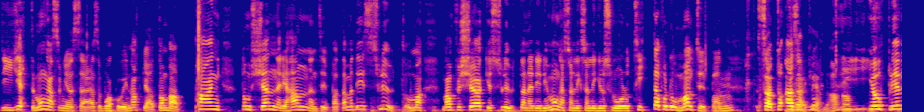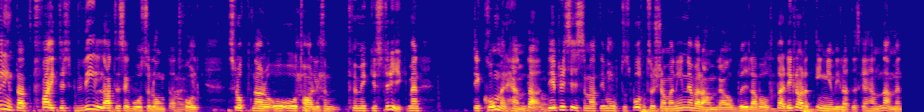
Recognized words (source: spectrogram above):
det är jättemånga som gör så här, alltså walkaway knockout. De bara pang, de känner i handen typ att ah, men det är slut. Och man, man försöker sluta när det är, det är många som liksom ligger och slår och tittar på domaren typ. Att, mm. Så att de, alltså, ja. Jag upplever inte att fighters vill att det ska gå så långt att Nej. folk slocknar och, och tar liksom för mycket stryk. Men det kommer hända. Det är precis som att i motorsport så kör man in i varandra och bilar voltar. Det är klart att ingen vill att det ska hända men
